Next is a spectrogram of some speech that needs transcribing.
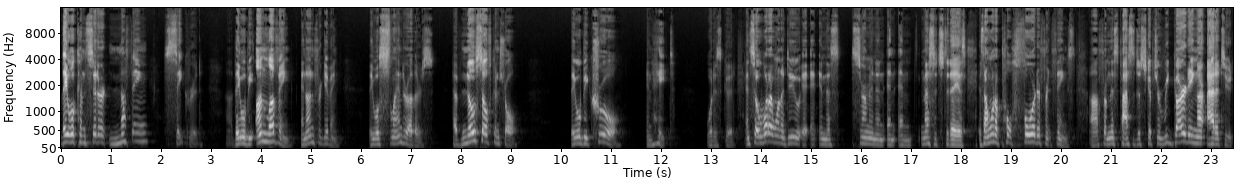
They will consider nothing sacred. Uh, they will be unloving and unforgiving. They will slander others, have no self control. They will be cruel and hate what is good. And so, what I want to do in, in this sermon and, and, and message today is, is I want to pull four different things uh, from this passage of Scripture regarding our attitude.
